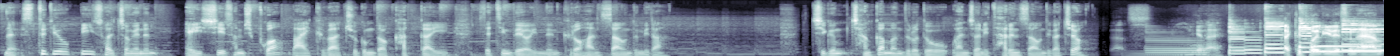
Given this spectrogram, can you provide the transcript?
네, 스튜디오 B 설정에는 AC30과 마이크가 조금 더 가까이 세팅되어 있는 그러한 사운드입니다. 지금 잠깐만 들어도 완전히 다른 사운드 같죠? That's, you know, a completely different amp.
